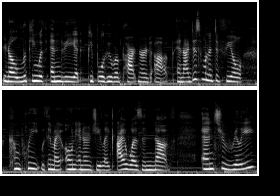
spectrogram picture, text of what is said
you know looking with envy at people who were partnered up and i just wanted to feel complete within my own energy like i was enough and to really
